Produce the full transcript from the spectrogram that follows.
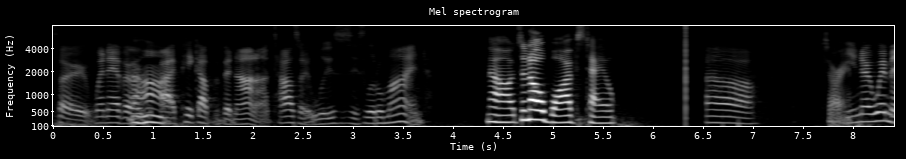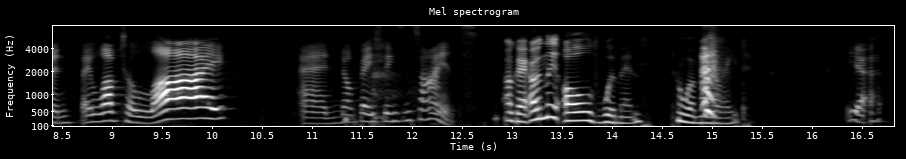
So whenever Ah. I pick up a banana, Tarzo loses his little mind. no, it's an old wives' tale. Oh, Sorry. you know women, they love to lie and not base things in science. Okay, only old women who are married. Yeah.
